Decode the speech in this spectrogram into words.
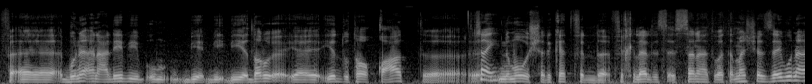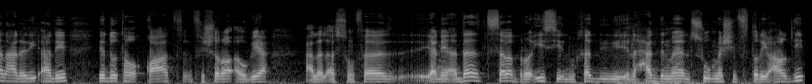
فبناء عليه بيبقوا بيقدروا يدوا توقعات. نمو الشركات في في خلال السنة هتبقى ماشيه إزاي. بناء عليه يدوا توقعات في شراء أو بيع على الأسهم. ف يعني ده السبب الرئيسي اللي مخلي إلى حد ما السوق ماشي في طريق عرضي.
